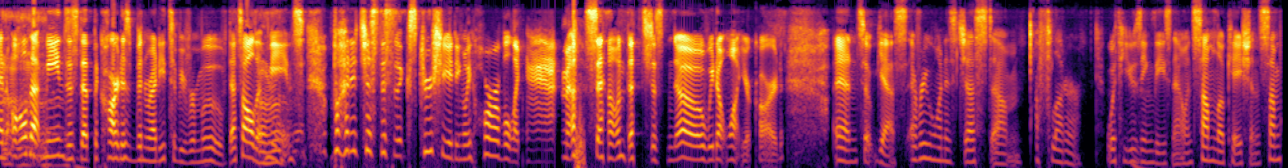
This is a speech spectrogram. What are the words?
and all that means is that the card has been ready to be removed. That's all it Uh-huh. means. But it's just this excruciatingly horrible like sound that's just no we don't want your card. And so yes everyone is just um, a flutter with using these now in some locations. Some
